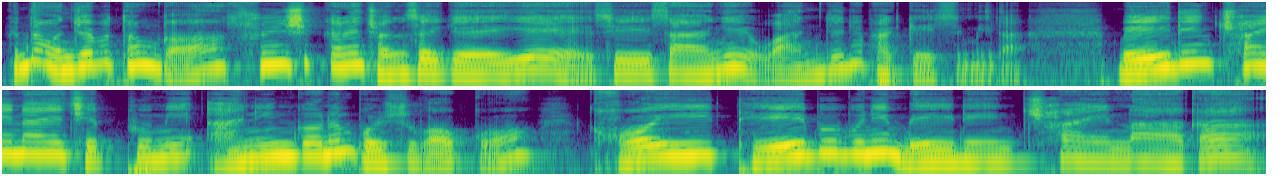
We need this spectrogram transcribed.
근데 언제부턴가 순식간에 전 세계의 세상이 완전히 바뀌어 있습니다. made in China의 제품이 아닌 거는 볼 수가 없고 거의 대부분이 made in China가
